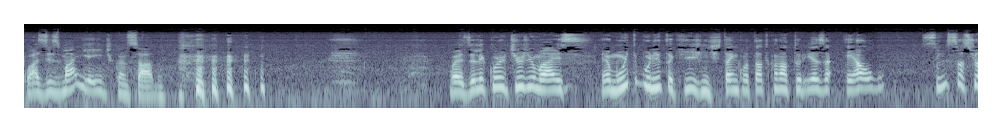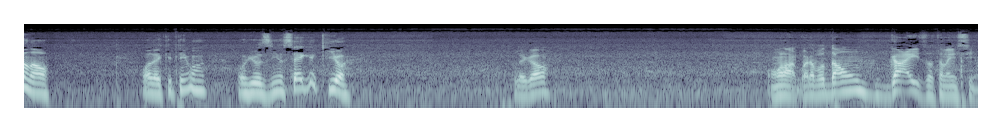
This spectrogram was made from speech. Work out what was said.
Quase esmaiei de cansado. Mas ele curtiu demais. É muito bonito aqui, gente. Estar em contato com a natureza é algo sensacional. Olha, aqui tem o, o riozinho, segue aqui, ó. Legal? Vamos lá, agora eu vou dar um gás até lá em cima.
